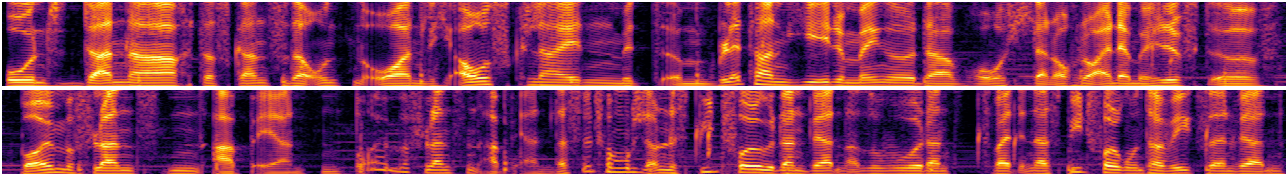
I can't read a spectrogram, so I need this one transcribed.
Und danach das Ganze da unten ordentlich auskleiden mit ähm, Blättern jede Menge. Da brauche ich dann auch nur einer, der mir hilft. Äh, Bäume pflanzen, abernten. Bäume pflanzen, abernten. Das wird vermutlich auch eine Speedfolge dann werden, also wo wir dann zweit in der Speedfolge unterwegs sein werden.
